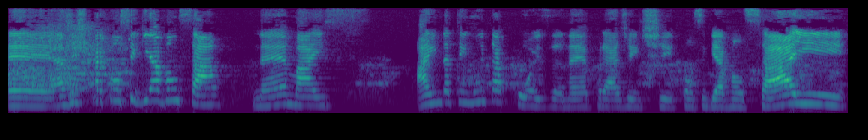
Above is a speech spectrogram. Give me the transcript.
é, a gente vai conseguir avançar, né? Mas ainda tem muita coisa, né, para a gente conseguir avançar e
